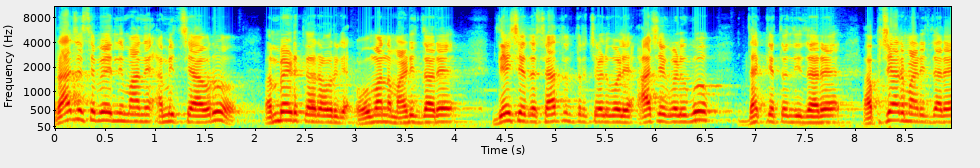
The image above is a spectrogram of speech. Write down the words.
ರಾಜ್ಯಸಭೆಯಲ್ಲಿ ಮಾನ್ಯ ಅಮಿತ್ ಶಾ ಅವರು ಅಂಬೇಡ್ಕರ್ ಅವರಿಗೆ ಅವಮಾನ ಮಾಡಿದ್ದಾರೆ. ದೇಶದ ಸ್ವಾತಂತ್ರ್ಯ ಚಳುವಳಿ ಆಶೆಗಳಿಗೂ ಧಕ್ಕೆ ತಂದಿದ್ದಾರೆ, ಅಪಚಾರ ಮಾಡಿದ್ದಾರೆ.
